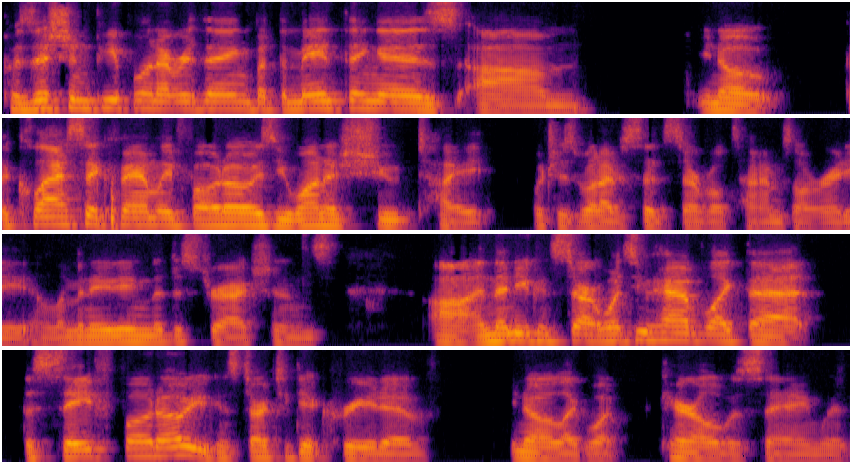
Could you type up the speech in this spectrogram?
position people and everything. But the main thing is, um, you know, the classic family photo is you want to shoot tight, which is what I've said several times already, eliminating the distractions. Uh, and then you can start, once you have like that, the safe photo, you can start to get creative, you know, like what Carole was saying with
